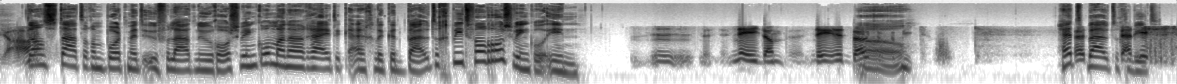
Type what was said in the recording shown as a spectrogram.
Ja. dan staat er een bord met u verlaat nu Roswinkel... maar dan rijd ik eigenlijk het buitengebied van Roswinkel in. Nee, dan, nee het buitengebied. Het buitengebied. Dat, is,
